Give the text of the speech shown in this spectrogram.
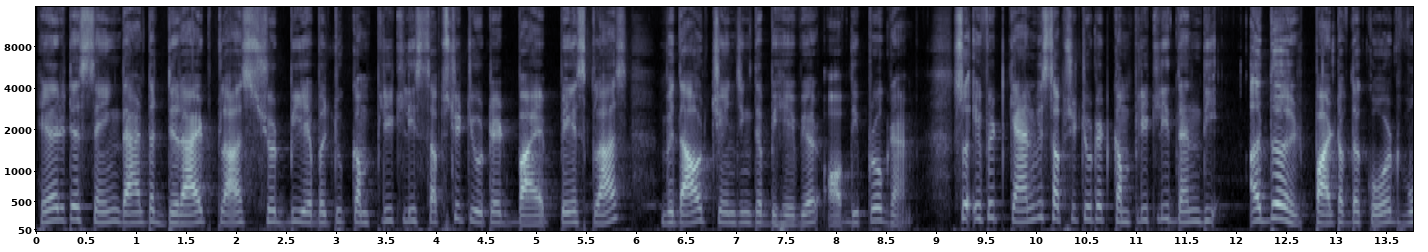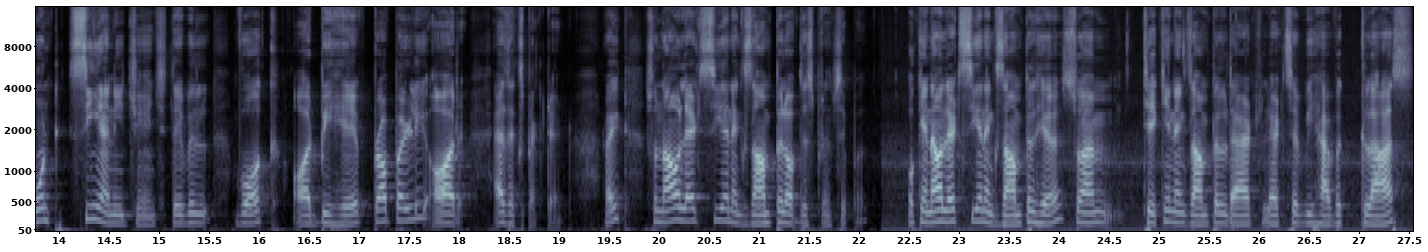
Here it is saying that the derived class should be able to completely substituted by base class without changing the behavior of the program. So if it can be substituted completely then the other part of the code won't see any change. They will work or behave properly or as expected right? So now let's see an example of this principle. Okay now let's see an example here. So i'm taking example that let's say we have a class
